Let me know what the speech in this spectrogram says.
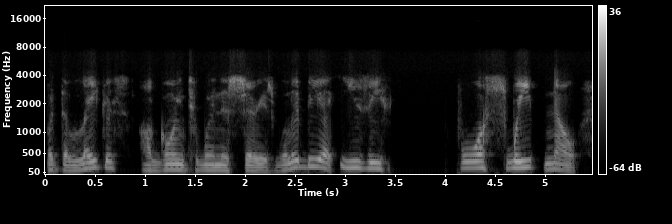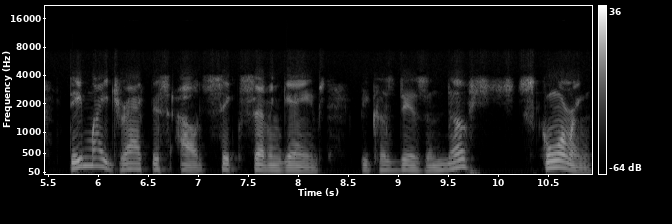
But the Lakers are going to win this series. Will it be an easy four sweep? No they might drag this out six, seven games because there's enough scoring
